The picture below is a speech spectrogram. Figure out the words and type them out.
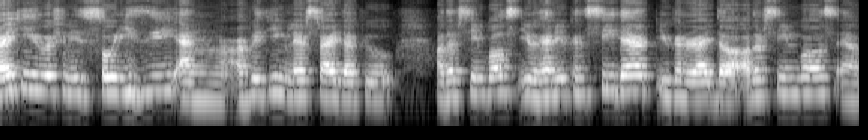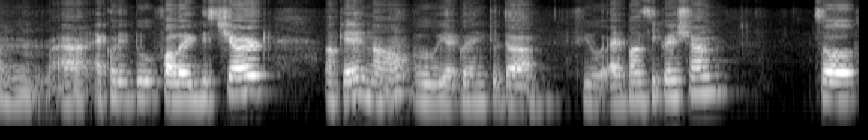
writing equation is so easy and everything let's write a few other symbols. You here you can see that you can write the other symbols um, uh, according to following this chart. Okay now we are going to the few advanced equation. So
